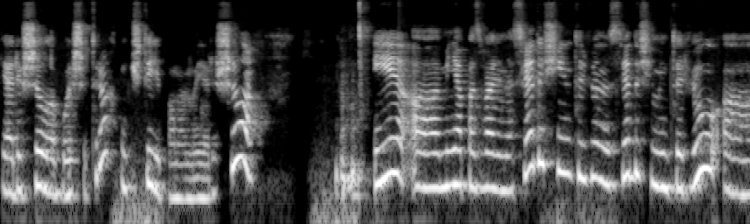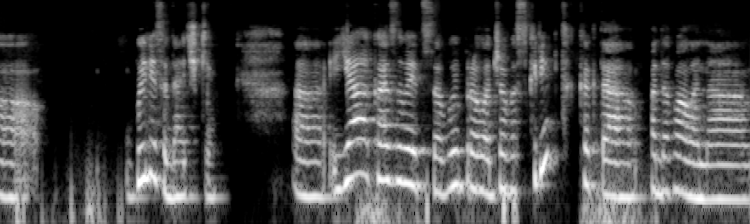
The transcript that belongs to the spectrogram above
Я решила больше трех, ну четыре, по-моему, я решила. И э, меня позвали на следующее интервью. На следующем интервью э, были задачки. Э, я, оказывается, выбрала JavaScript, когда подавала на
